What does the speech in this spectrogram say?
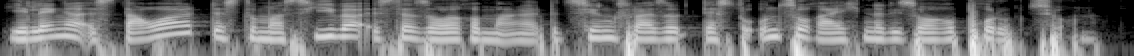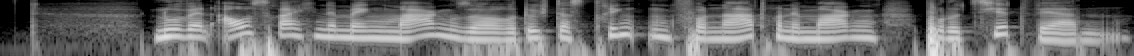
Je länger es dauert, desto massiver ist der Säuremangel bzw. desto unzureichender die Säureproduktion. Nur wenn ausreichende Mengen Magensäure durch das Trinken von Natron im Magen produziert werden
